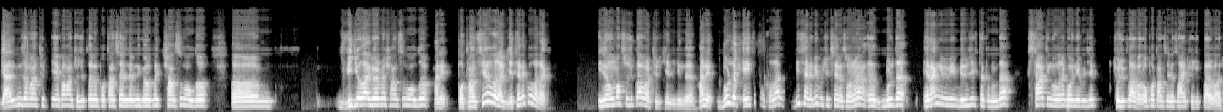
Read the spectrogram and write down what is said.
Geldiğim zaman Türkiye'ye falan çocukların potansiyellerini görmek şansım oldu. Um, videolar görme şansım oldu. Hani potansiyel olarak, yetenek olarak inanılmaz çocuklar var Türkiye Ligi'nde. Hani buradaki eğitim alsalar bir sene, bir buçuk sene sonra e, burada herhangi bir birincilik takımında starting olarak oynayabilecek çocuklar var. O potansiyele sahip çocuklar var.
